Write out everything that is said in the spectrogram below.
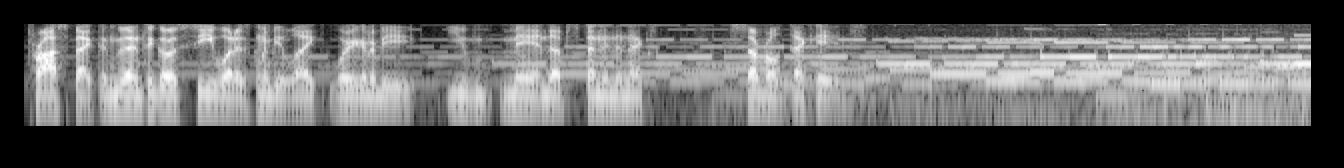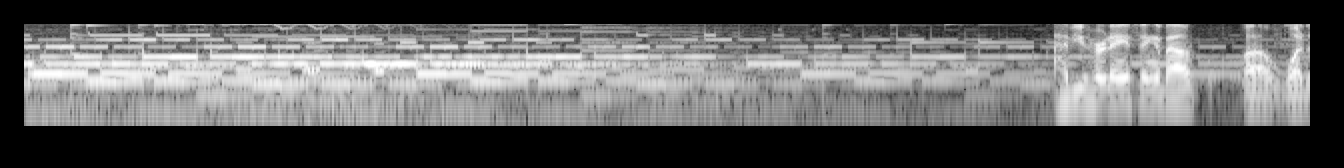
prospect and then to go see what it's going to be like, where you're going to be, you may end up spending the next several decades. Have you heard anything about uh, what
